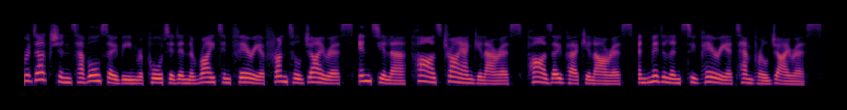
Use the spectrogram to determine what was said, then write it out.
Reductions have also been reported in the right inferior frontal gyrus, insula, pars triangularis, pars opercularis, and middle and superior temporal gyrus.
